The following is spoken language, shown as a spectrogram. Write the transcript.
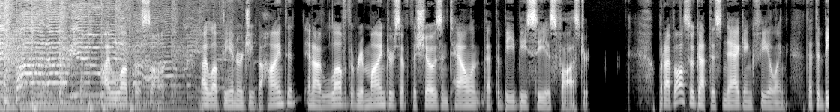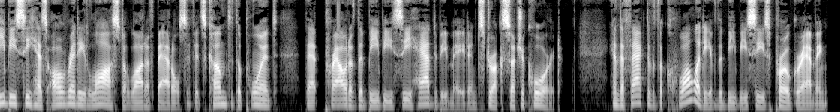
It's part of you. I love the song. I love the energy behind it, and I love the reminders of the shows and talent that the BBC has fostered. But I've also got this nagging feeling that the BBC has already lost a lot of battles if it's come to the point that Proud of the BBC had to be made and struck such a chord. And the fact of the quality of the BBC's programming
